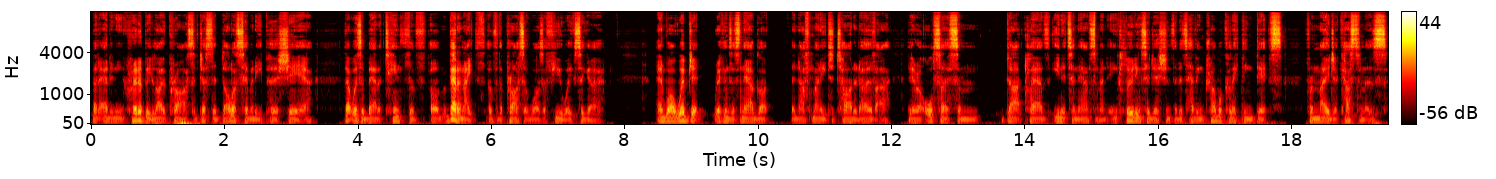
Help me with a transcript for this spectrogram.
but at an incredibly low price of just $1.70 per share. That was about a tenth of, about an eighth of the price it was a few weeks ago. And while Webjet reckons it's now got enough money to tide it over, there are also some dark clouds in its announcement, including suggestions that it's having trouble collecting debts from major customers,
